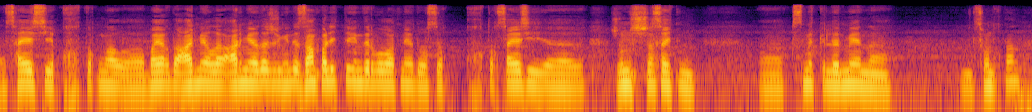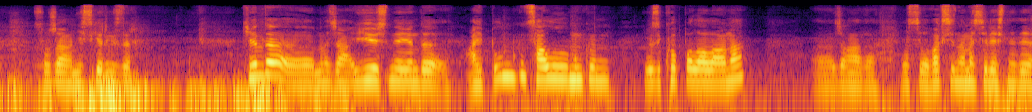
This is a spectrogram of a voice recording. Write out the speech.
ә, саяси құқықтық мынау баяғыда армияла, армияда жүргенде замполит дегендер болатын еді осы құқықтық саяси ә, жұмыс жасайтын ә, қызметкерлермен сондықтан сол жағын ескеріңіздер. Келді ә, мына жаңа үй иесіне енді айыппұл мүмкін салуы мүмкін. Өзі көпбалалы ана. Ә, жаңағы осы вакцина мәселесіне де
